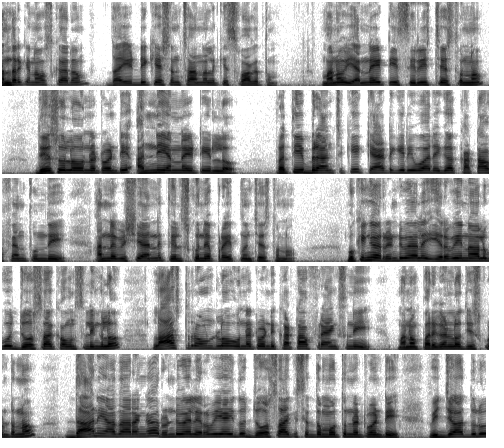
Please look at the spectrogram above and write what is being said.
అందరికీ నమస్కారం ద ఎడ్యుకేషన్ ఛానల్కి స్వాగతం మనం ఎన్ఐటీ సిరీస్ చేస్తున్నాం దేశంలో ఉన్నటువంటి అన్ని ఎన్ఐటీల్లో ప్రతి బ్రాంచ్కి కేటగిరీ వారీగా కట్ ఆఫ్ ఎంత ఉంది అన్న విషయాన్ని తెలుసుకునే ప్రయత్నం చేస్తున్నాం ముఖ్యంగా రెండు వేల ఇరవై నాలుగు జోసా కౌన్సిలింగ్లో లాస్ట్ రౌండ్లో ఉన్నటువంటి కట్ ఆఫ్ ర్యాంక్స్ని మనం పరిగణలో తీసుకుంటున్నాం దాని ఆధారంగా రెండు వేల ఇరవై ఐదు జోసాకి సిద్ధమవుతున్నటువంటి విద్యార్థులు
